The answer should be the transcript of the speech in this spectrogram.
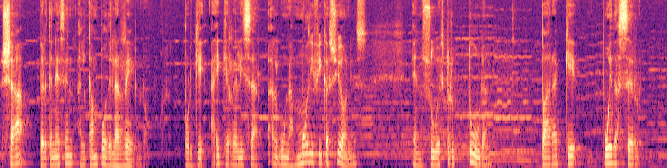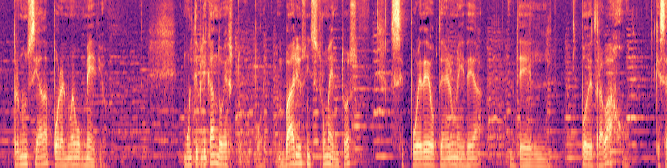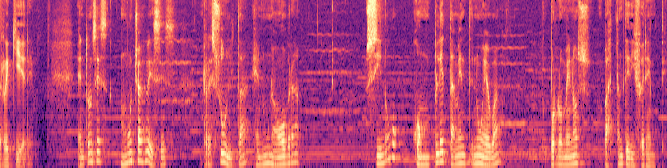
ya pertenecen al campo del arreglo, porque hay que realizar algunas modificaciones en su estructura para que pueda ser pronunciada por el nuevo medio. Multiplicando esto por varios instrumentos, se puede obtener una idea del tipo de trabajo que se requiere. Entonces, muchas veces resulta en una obra, si no completamente nueva, por lo menos bastante diferente.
